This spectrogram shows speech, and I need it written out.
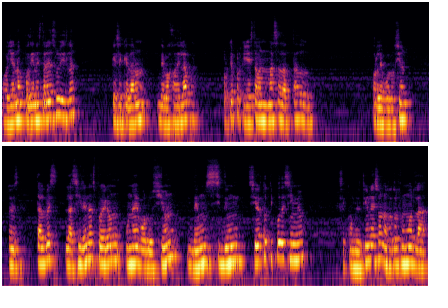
o ya no podían estar en su isla, que se quedaron debajo del agua. ¿Por qué? Porque ya estaban más adaptados por la evolución. Entonces, tal vez las sirenas fueron una evolución de un, de un cierto tipo de simio que se convirtió en eso. Nosotros fuimos la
